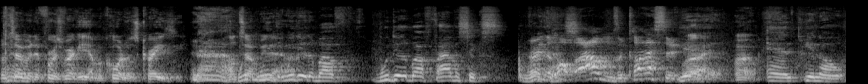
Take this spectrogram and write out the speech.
Don't tell me the first record you ever recorded was crazy. nah, Don't we, tell me we, that. we did about we did about five or six. I mean, the whole album's a classic. Yeah. Right, right. And you know,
